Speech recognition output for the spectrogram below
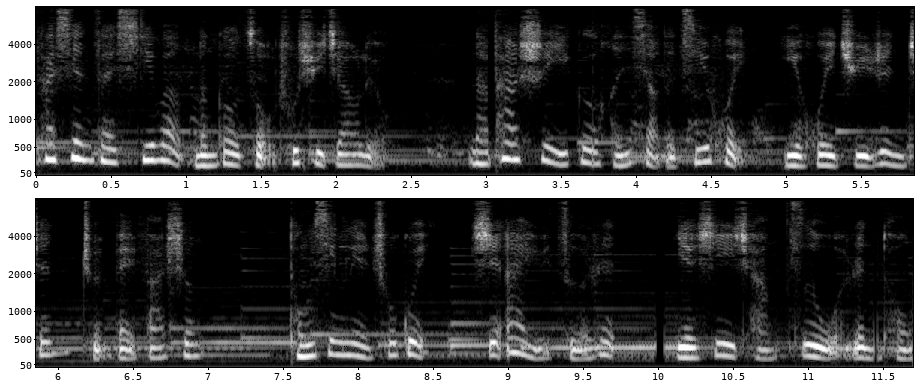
他现在希望能够走出去交流，哪怕是一个很小的机会，也会去认真准备发声。同性恋出柜是爱与责任，也是一场自我认同。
